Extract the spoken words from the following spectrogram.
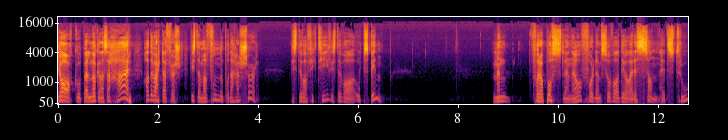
Jakob eller noen av disse her hadde vært der først hvis de hadde funnet på det her sjøl. Hvis det var fiktiv, hvis det var oppspinn. Men for apostlene og for dem så var det å være sannhetstro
